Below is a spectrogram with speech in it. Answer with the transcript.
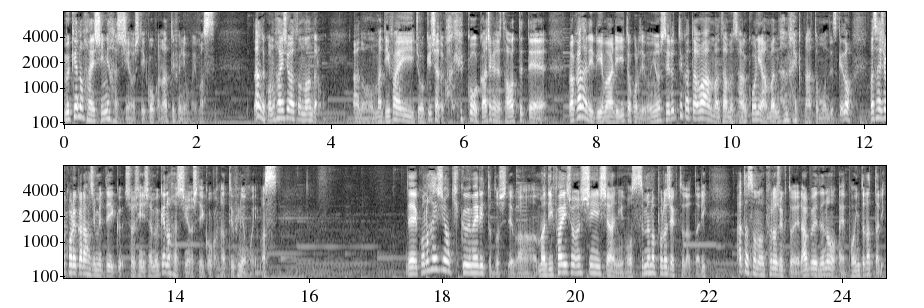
向けの配信に発信をしていこうかなっていうふうに思います。なので、この配信はそのなんだろう。あの、まあ、 DeFi 上級者とか結構ガチャガチャ触ってて、まあ、かなり利回りいいところで運用してるって方は、まあ、多分参考にはあんまりならないかなと思うんですけど、まあ、最初これから始めていく初心者向けの発信をしていこうかなというふうに思います。で、この配信を聞くメリットとしては、まあ、 DeFi 初心者におすすめのプロジェクトだったり、あとはそのプロジェクトを選ぶ上でのポイントだったり、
